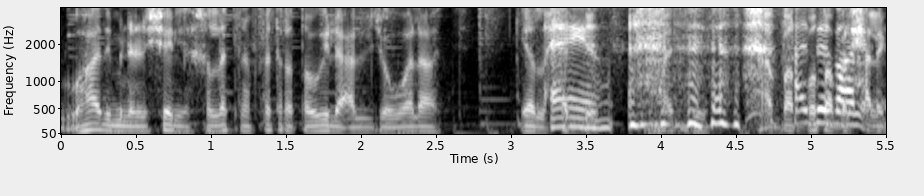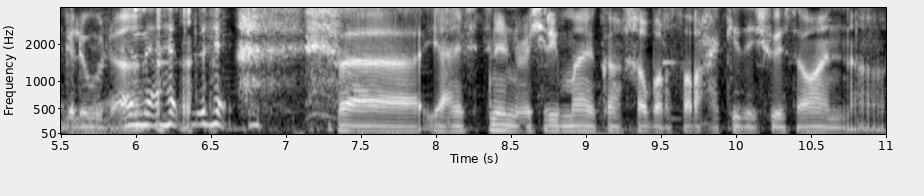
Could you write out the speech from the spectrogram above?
وهذه من الأشياء اللي خلتنا فترة طويلة على الجوالات. يلا حدث أيوه. حدث. بربطها بالحلقة الأولى فيعني في 22 مايو كان خبر صراحة كذا شوي سوانا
